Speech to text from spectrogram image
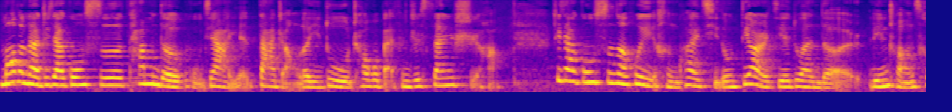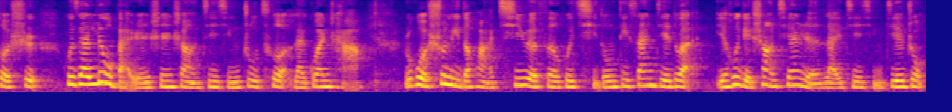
Moderna 这家公司，他们的股价也大涨了一度超过百分之三十哈。这家公司呢，会很快启动第二阶段的临床测试，会在六百人身上进行注册来观察。如果顺利的话，七月份会启动第三阶段，也会给上千人来进行接种。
